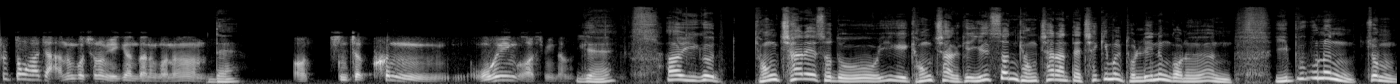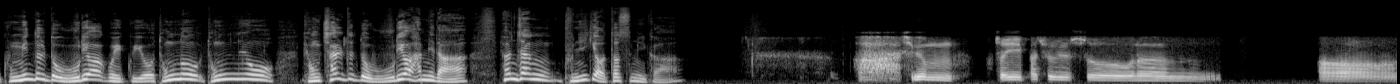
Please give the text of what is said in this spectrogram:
출동하지 않은 것처럼 얘기한다는 거는 네. 어 진짜 큰 오해인 것 같습니다. 예. 아, 이거 경찰에서도 이게 경찰, 그 일선 경찰한테 책임을 돌리는 거는 이 부분은 좀 국민들도 우려하고 있고요. 동료 동료 경찰들도 우려합니다. 현장 분위기 어떻습니까? 아 지금 저희 파출소는 어.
